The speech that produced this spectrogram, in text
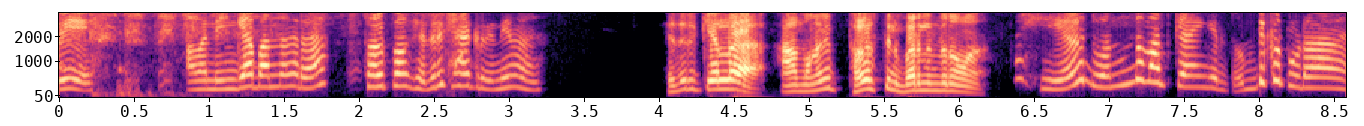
ರೀ ಅವ ನಿಂಗೆ ಬಂದಂದ್ರ ಸ್ವಲ್ಪ ಹೆದರಿಕೆ ಹಾಕ್ರಿ ನೀವ. ಹೆದರಿಕೆ ಇಲ್ಲ ಆ ಮಗನಿಗೆ ಥಳಿಸ್ತೀನಿ ಬರ್ಲಿಂದ್ರ ಅವ. ಹೇಳದ್ ಒಂದು ಮಾತು ಕೇಳಂಗಿಲ್ಲ ದೊಡ್ಡ ಕಟ್ ಇನ್ನೊಂದ್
